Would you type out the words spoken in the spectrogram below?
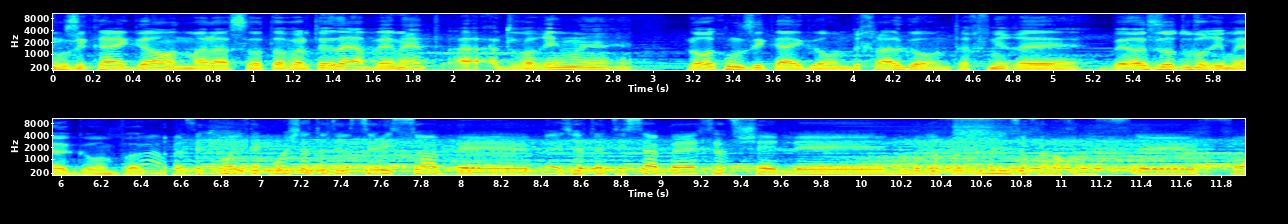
מוזיקאי גאון, מה לעשות, אבל אתה יודע, באמת, הדברים, אה, לא רק מוזיקאי גאון, בכלל גאון, תכף נראה, באיזה דברים היה גאון. אבל זה כמו, זה כמו שאתה תרצה לנסוע, שאתה תיסע ברכב של, אה, אם אני זוכר נכון, אה, פור-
